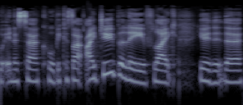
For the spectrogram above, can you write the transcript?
your inner circle because I, I do believe like you know the, the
